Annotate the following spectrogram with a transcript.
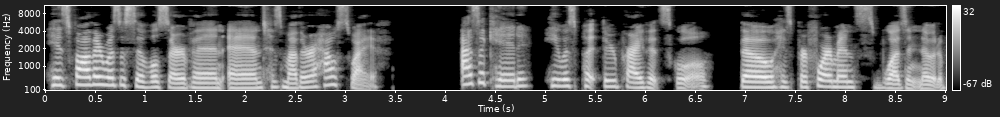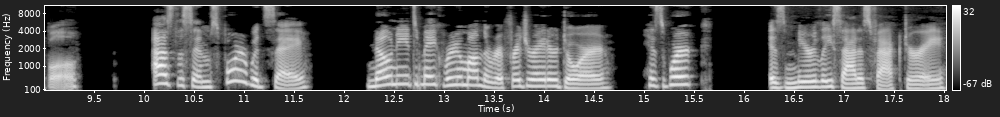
His father was a civil servant and his mother a housewife. As a kid, he was put through private school, though his performance wasn't notable. As The Sims 4 would say, no need to make room on the refrigerator door. His work is merely satisfactory.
